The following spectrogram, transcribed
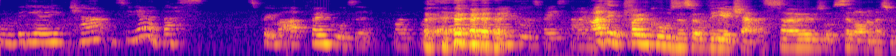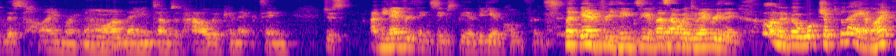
on video chat. So yeah, that's it's pretty much uh, phone calls are my, phone calls, FaceTime. I think phone calls and sort of video chat are so sort of synonymous with this time right now, Mm. aren't they? In terms of how we're connecting. Just, I mean, everything seems to be a video conference. like everything seems. That's how I do everything. Oh, I'm going to go watch a play. Am I?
